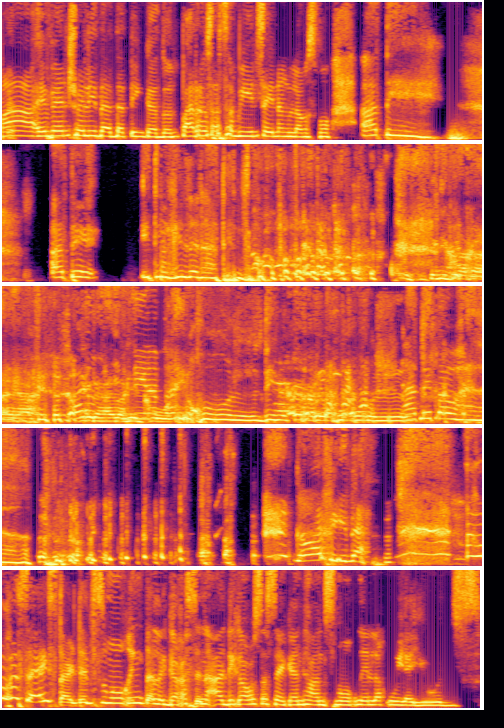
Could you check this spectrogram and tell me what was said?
Ma, eventually dadating ka dun. Parang sasabihin sa'yo ng lungs mo, ate, ate, itigil na natin to. Hindi ko na kaya. Hindi na kaya Hindi na tayo cool. Hindi na tayo cool. ate, tawa na. Go, Athena. Ako kasi I started smoking talaga kasi na-addict ako sa second-hand smoke nila Kuya Yudes.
